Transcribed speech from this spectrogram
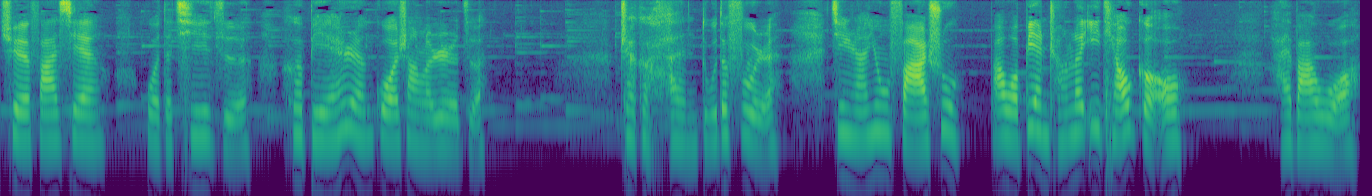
却发现我的妻子。”和别人过上了日子。这个狠毒的妇人竟然用法术把我变成了一条狗，还把我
